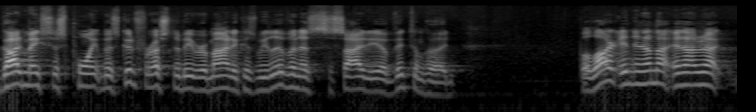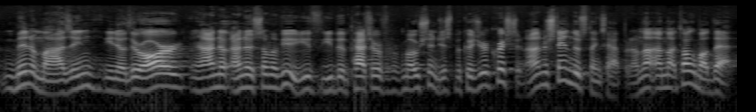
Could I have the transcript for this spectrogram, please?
God makes this point, but it's good for us to be reminded because we live in a society of victimhood. But a lot, of, and, and, I'm not, and I'm not minimizing. You know, there are. I know, I know some of you. You've, you've been passed over for promotion just because you're a Christian. I understand those things happen. I'm not. I'm not talking about that.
